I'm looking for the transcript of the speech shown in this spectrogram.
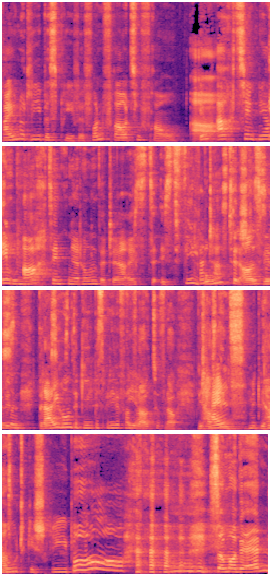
300 Liebesbriefe von Frau zu Frau im 18. Jahrhundert. Ah. Im 18. Jahrhundert, ja, ist, ist viel bunter als wir wissen. ein 300 großes- Liebesbriefe von Ja. Frau zu Frau. Wie hast Teils denn- mit wie hast- Blut geschrieben. Oh, so modern,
